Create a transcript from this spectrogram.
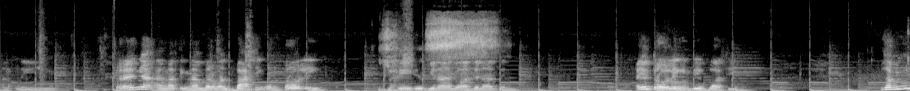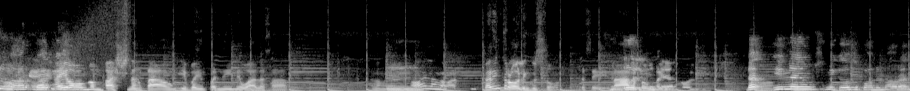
Anak ni... Pero yun nga, ang ating number one, bashing or trolling. Kasi yung ginagawa din natin. Ayun, trolling, hindi yung bashing. Sabi ko nung Okay, okay, eh, ayoko mambash ng taong iba yung paniniwala sa akin. Ano nga? Mm. Okay lang naman. Pero yung trolling gusto. Kasi nakakatawa pa yung trolling. That, Oo. yun nga yung may kausap ako nung nakaraan,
